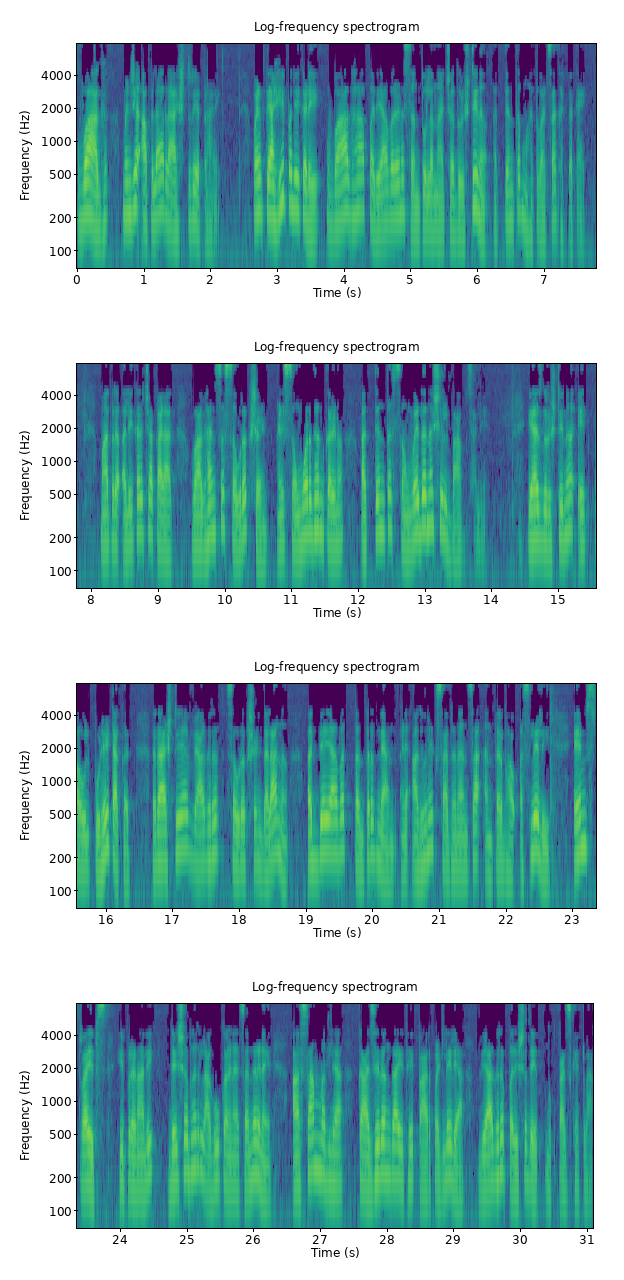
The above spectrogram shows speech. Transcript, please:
वाघ म्हणजे आपला राष्ट्रीय प्राणी. पण त्याही पलीकडे वाघ हा पर्यावरण संतुलनाच्या दृष्टीनं अत्यंत महत्त्वाचा घटक आहे. मात्र अलीकडच्या काळात वाघांचं संरक्षण आणि संवर्धन करणं अत्यंत संवेदनशील बाब झाली आहे. याच दृष्टीनं एक पाऊल पुढे टाकत राष्ट्रीय व्याघ्र संरक्षण दलानं अद्ययावत तंत्रज्ञान आणि आधुनिक साधनांचा अंतर्भाव असलेली एम स्ट्राईप्स ही प्रणाली देशभर लागू करण्याचा निर्णय आसाममधल्या काझीरंगा इथे पार पडलेल्या व्याघ्र परिषदेत नुकताच घेतला.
